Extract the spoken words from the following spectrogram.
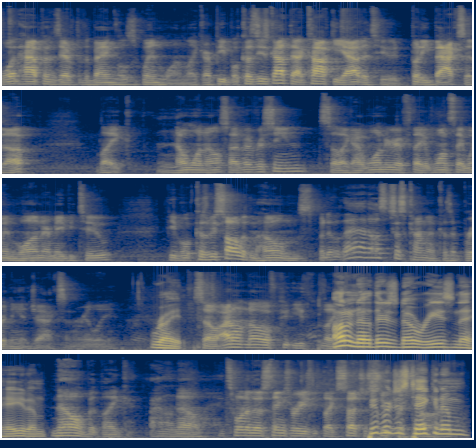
What happens after the Bengals win one? Like are people because he's got that cocky attitude, but he backs it up like no one else I've ever seen. So like I wonder if they once they win one or maybe two, people because we saw it with Mahomes, but it, eh, that was just kind of because of Brittany and Jackson, really. right. So I don't know if you like. I don't know. There's no reason to hate him. No, but like I don't know. It's one of those things where he's like such a. People are just taking him.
